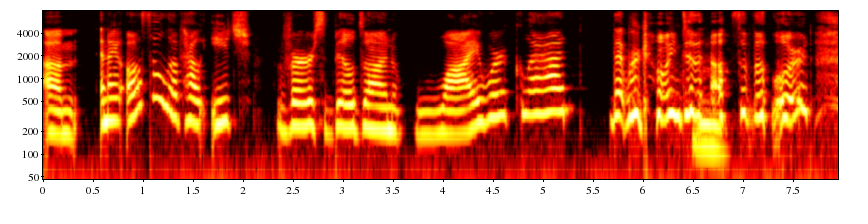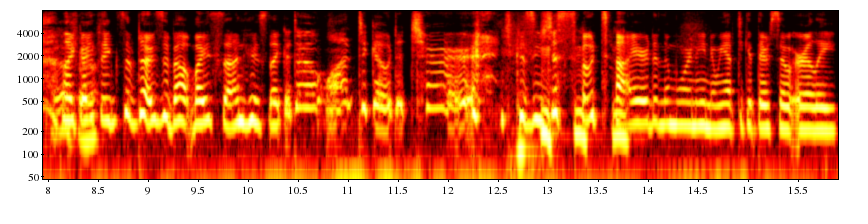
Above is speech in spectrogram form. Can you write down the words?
Um, and I also love how each verse builds on why we're glad that we're going to the hmm. house of the Lord. like I think sometimes about my son who's like, I don't want to go to church because he's just so tired in the morning and we have to get there so early.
